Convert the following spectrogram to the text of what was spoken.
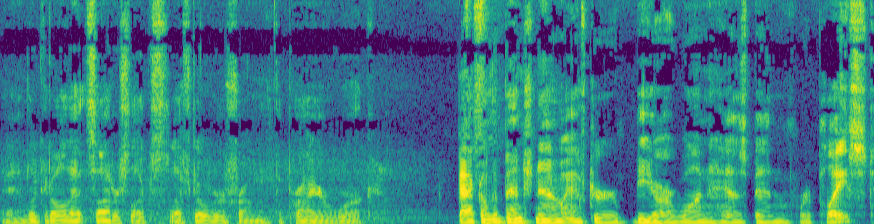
And look at all that solder flux left over from the prior work. Back on the bench now after BR1 has been replaced.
